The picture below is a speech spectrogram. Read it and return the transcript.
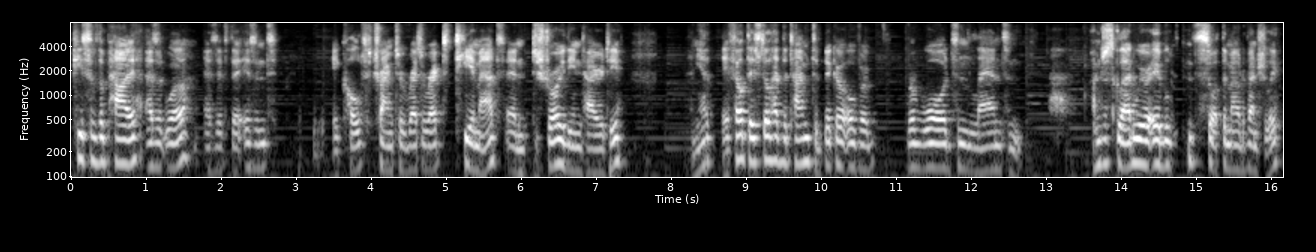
piece of the pie, as it were, as if there isn't a cult trying to resurrect Tiamat and destroy the entirety. And yet, they felt they still had the time to bicker over rewards and lands, and I'm just glad we were able to sort them out eventually.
